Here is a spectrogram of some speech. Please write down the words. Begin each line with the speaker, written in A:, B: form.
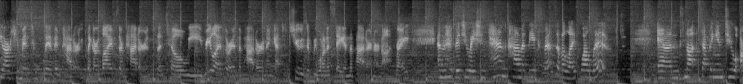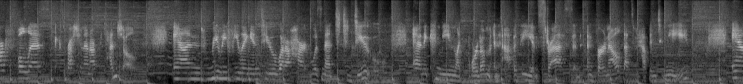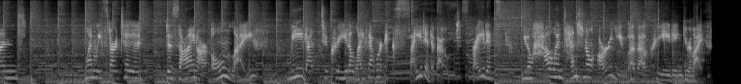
A: we are humans who live in patterns. Like our lives are patterns until we realize we're in the pattern and get to choose if we want to stay in the pattern or not, right? And the habituation can come at the expense of a life well lived and not stepping into our fullest expression and our potential and really feeling into what our heart was meant to do. And it can mean like boredom and apathy and stress and, and burnout. That's what happened to me. And when we start to design our own life, we get to create a life that we're excited about, right? It's, you know, how intentional are you about creating your life?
